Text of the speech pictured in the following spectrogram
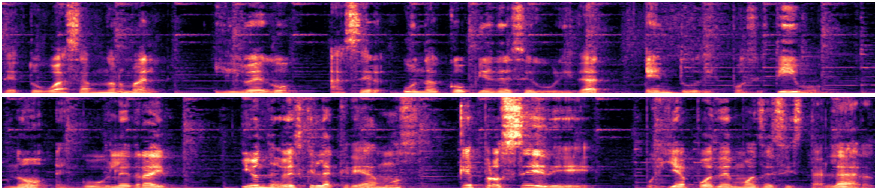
de tu WhatsApp normal y luego hacer una copia de seguridad en tu dispositivo, no en Google Drive. Y una vez que la creamos, ¿qué procede? Pues ya podemos desinstalar.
